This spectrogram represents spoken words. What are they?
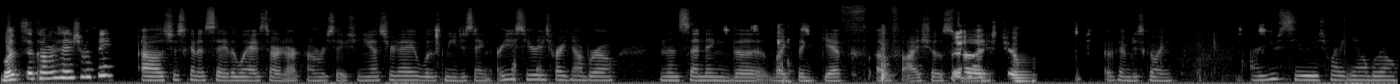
What's the conversation with me? I was just gonna say the way I started our conversation yesterday was me just saying, "Are you serious right now, bro?" And then sending the like the GIF of IShowSpeed. that's true. Of him just going, "Are you serious right now, bro?"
